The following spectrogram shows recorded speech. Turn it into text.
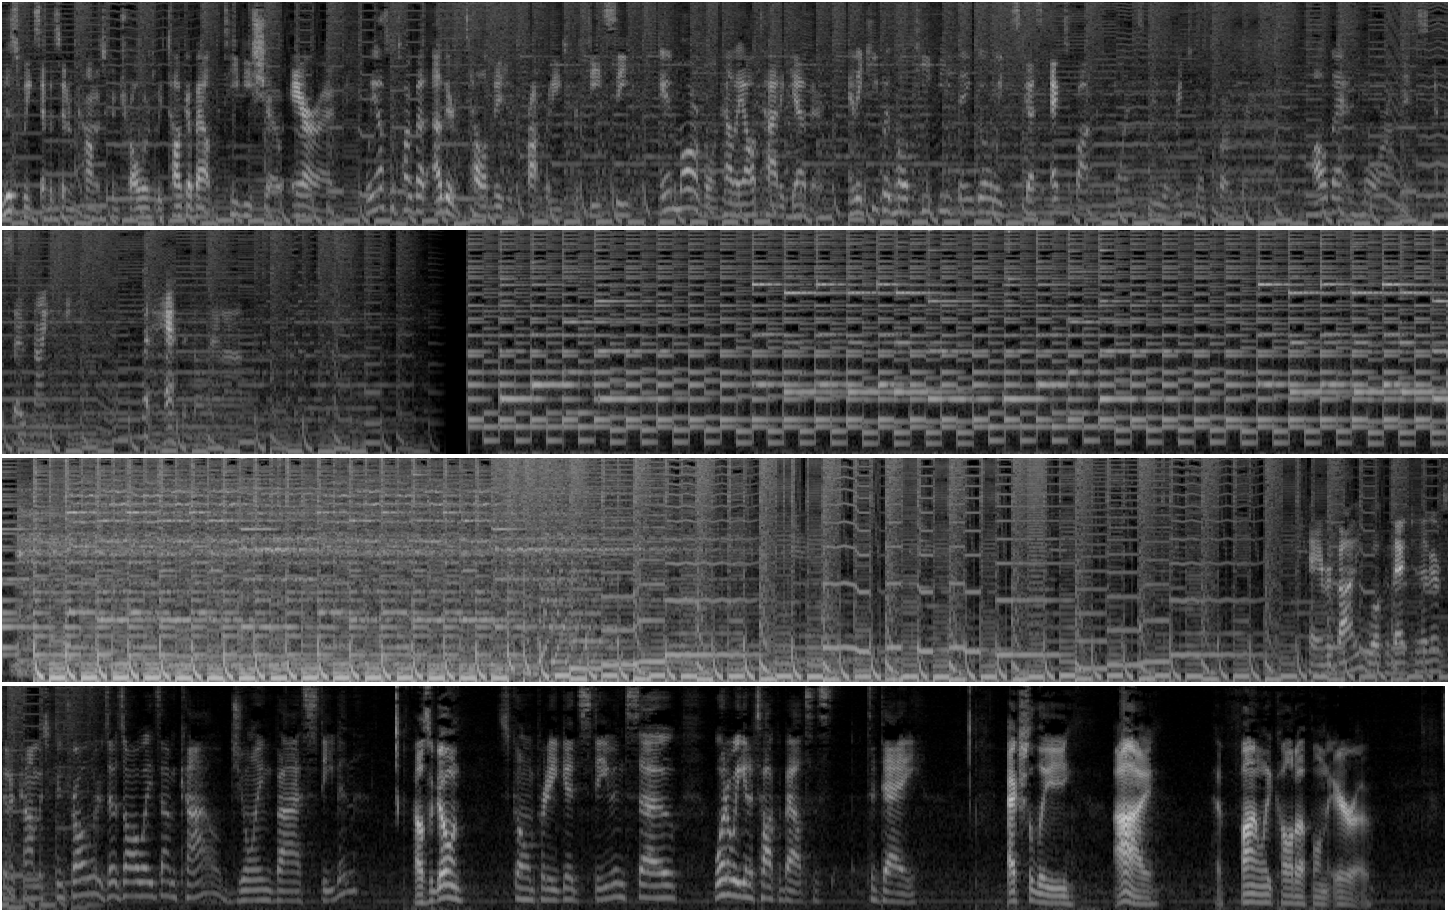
On this week's episode of Comics Controllers, we talk about the TV show Arrow. We also talk about other television properties for DC and Marvel and how they all tie together. And they keep the whole TV thing going. We discuss Xbox One's new original program. All that and more on this episode 19. What happened on that welcome Comics Controllers. As always, I'm Kyle, joined by Stephen. How's it going? It's going pretty good, Stephen. So, what are we going to talk about today? Actually, I have finally caught up on Arrow.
